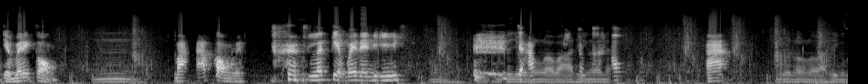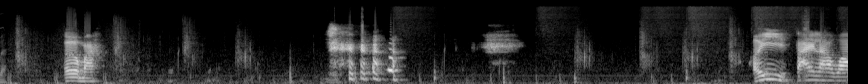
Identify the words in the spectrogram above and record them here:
เก็บไว้ในกล่อง อืมมาครับกล่องเลย แล้วเก็บไว้ในนี้อืมกูจะโยนลงลาวาทิ้งแล้วเนี่ยเอาฮะโยนลงลาวาทิ้งไปเออมา เฮ้ยใต้ลาวา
